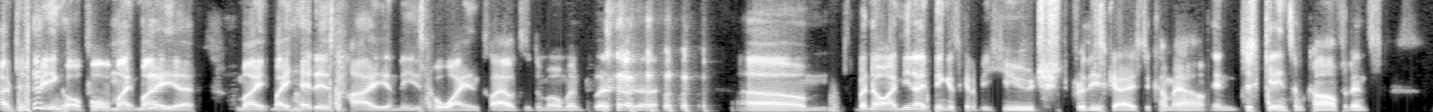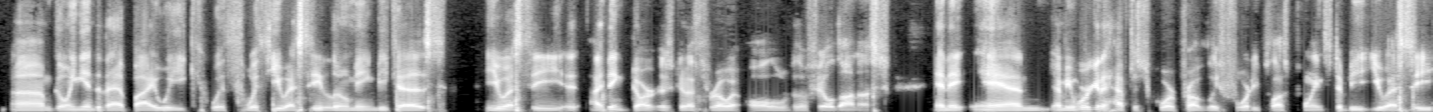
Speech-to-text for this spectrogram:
I'm just being hopeful. My my uh, my my head is high in these Hawaiian clouds at the moment, but uh, um, but no, I mean I think it's going to be huge for these guys to come out and just gain some confidence um, going into that bye week with with USC looming because USC, I think Dart is going to throw it all over the field on us. And it, and I mean, we're going to have to score probably 40 plus points to beat USC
